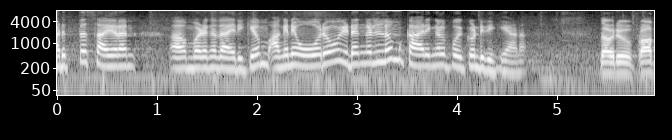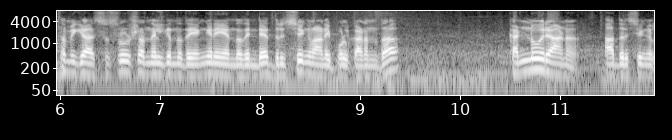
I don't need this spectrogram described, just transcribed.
അടുത്ത സൈറൻ മുഴങ്ങതായിരിക്കും മുഴങ്ങുന്നതായിരിക്കും. അങ്ങനെ ഓരോ ഇടങ്ങളിലും കാര്യങ്ങൾ പോയിക്കൊണ്ടിരിക്കുകയാണ്. ഇതാ ഒരു പ്രാഥമിക ശുശ്രൂഷ നൽകുന്നത് എങ്ങനെയെന്നതിന്റെ ദൃശ്യങ്ങളാണ് ഇപ്പോൾ കാണുന്നത്. കണ്ണൂരാണ് ആ ദൃശ്യങ്ങൾ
